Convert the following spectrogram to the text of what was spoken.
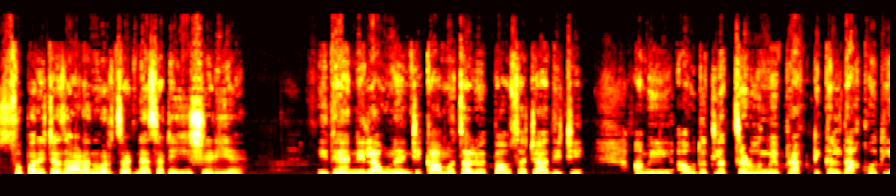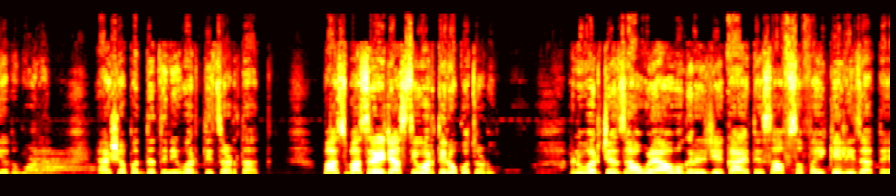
सुपारीच्या झाडांवर चढण्यासाठी ही शिडी आहे. इथे यांनी लावून यांची कामं चालू आहेत पावसाच्या आधीची. आम्ही अवधूतलंच चढवून मी प्रॅक्टिकल दाखवते आहे तुम्हाला. अशा पद्धतीने वरती चढतात. बास बास रे जास्ती वरती नको चढू. आणि वरच्या झावळ्या वगैरे जे काय ते साफसफाई केली जाते.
